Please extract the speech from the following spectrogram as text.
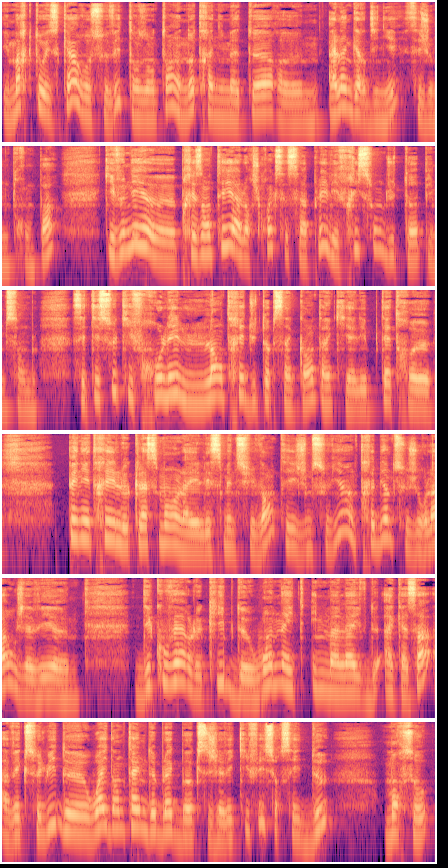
et Marc Toesca recevait de temps en temps un autre animateur, euh, Alain Gardinier, si je ne me trompe pas, qui venait euh, présenter, alors je crois que ça s'appelait les frissons du top, il me semble. C'était ceux qui frôlaient l'entrée du top 50, hein, qui allaient peut-être euh, pénétrer le classement là, les semaines suivantes et je me souviens très bien de ce jour-là où j'avais euh, découvert le clip de One Night in My Life de Akasa avec celui de Wide on Time de Black Box. J'avais kiffé sur ces deux morceaux.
